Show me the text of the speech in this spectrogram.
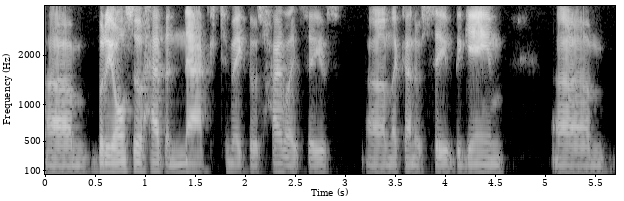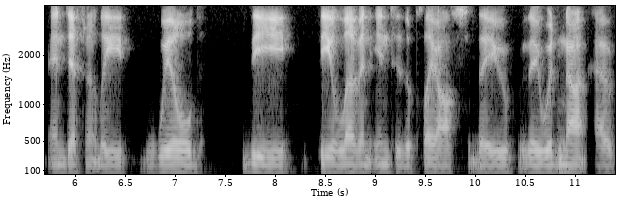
Um, but he also had the knack to make those highlight saves um, that kind of saved the game um, and definitely willed the the 11 into the playoffs. They they would not have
